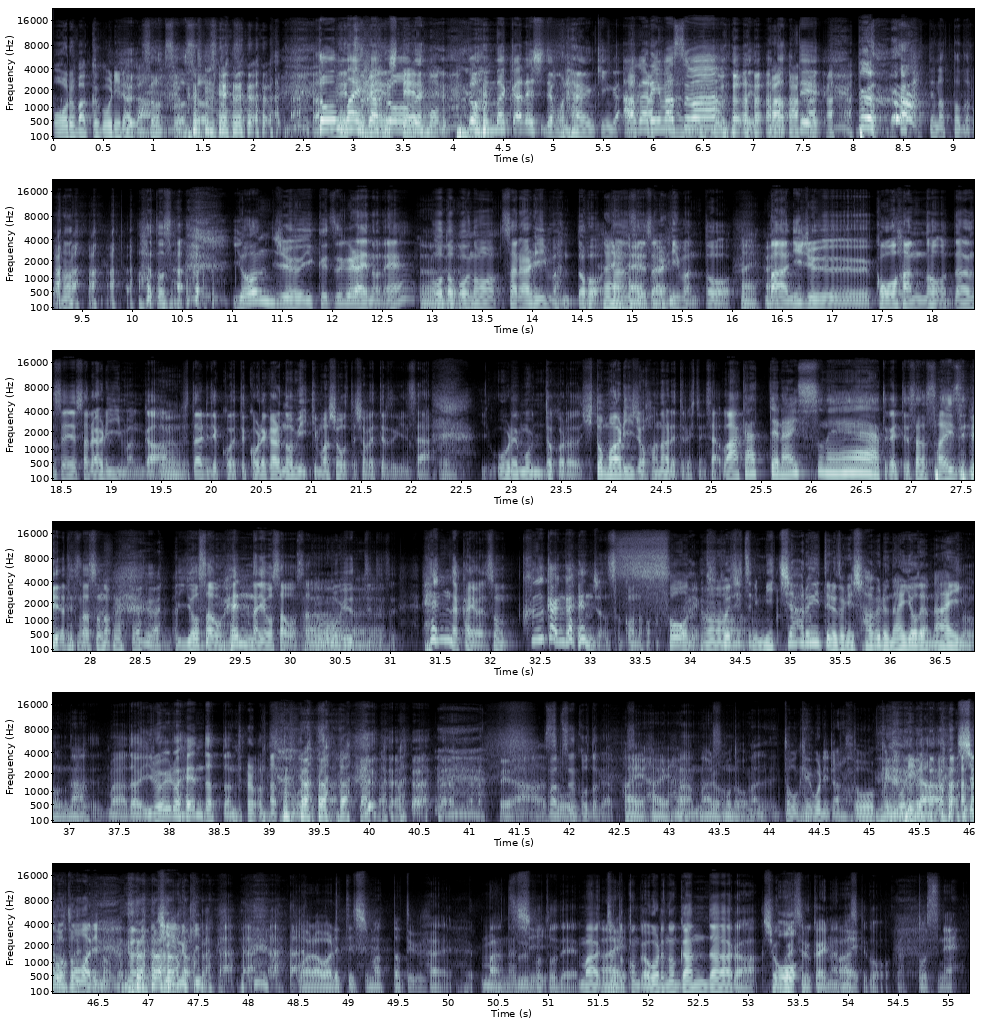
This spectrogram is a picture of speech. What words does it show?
オールバックゴリラが。そうそうそうどんな野郎でもどんな彼氏でもランキング上がりますわ。ってなってブッハってなったんだろうな。あとさ40いくつぐらいのね、うん。男のサラリーマンと男性サラリーマンと、はいはい。まあ20後半の男性サラリーマンがうん。2人でこうやってこれから飲み行きましょうって喋ってる時にさ、俺もだから一回り以上離れてる人にさ「分かってないっすね」とか言ってさサイゼリヤでさその 良さを変な良さをさうんこう言ってて変な会話その空間が変じゃんそこの。そうね確実に道歩いてる時に喋る内容ではないもんな。まあだからいろいろ変だったんだろうなと思ってさ。いやーまあそそう。いうことがあってさはいはいはい。まあまあなるほど。同系ゴリラの。同系ゴリラ。仕事終わりの。切り抜き。笑われてしまったという。はい、まあと話。いうことで。まあはい。ちょっと今回俺のガンダーラ紹介する回なんですけど、おはいやっとですね。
